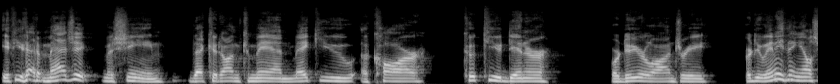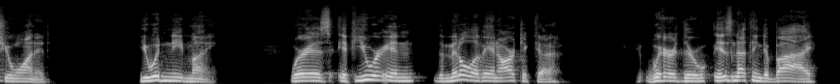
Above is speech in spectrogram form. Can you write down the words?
If you had a magic machine that could on command make you a car, cook you dinner, or do your laundry, or do anything else you wanted, you wouldn't need money. Whereas if you were in the middle of Antarctica where there is nothing to buy,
